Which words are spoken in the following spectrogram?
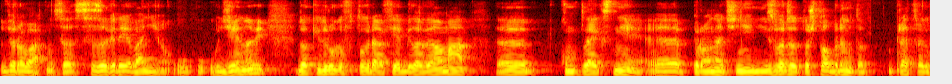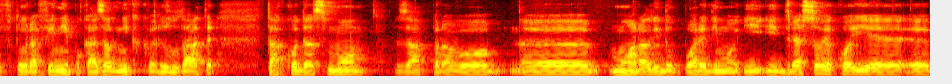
verovatno sa, sa zagrevanja u, u, u Đenovi, dok i druga fotografija bila veoma e, kompleksnije e, pronaći njen izvor, zato što obrnuta pretraga fotografije nije pokazala nikakve rezultate. Tako da smo zapravo e, morali da uporedimo i, i dresove koji je e,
